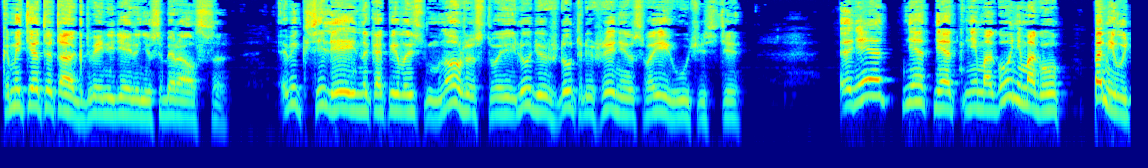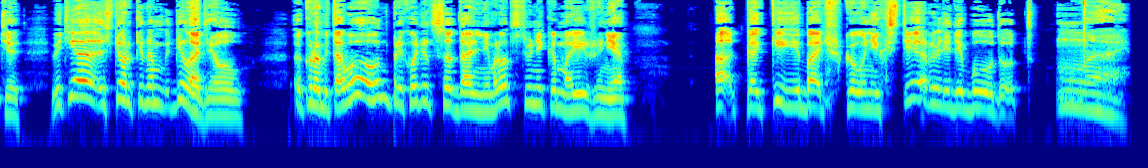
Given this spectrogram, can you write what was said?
Комитет и так две недели не собирался. Векселей накопилось множество, и люди ждут решения своей участи. — Нет, нет, нет, не могу, не могу. Помилуйте, ведь я с Теркиным дела делал. Кроме того, он приходится дальним родственником моей жене. А какие, батюшка, у них стерляди будут? Ай.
